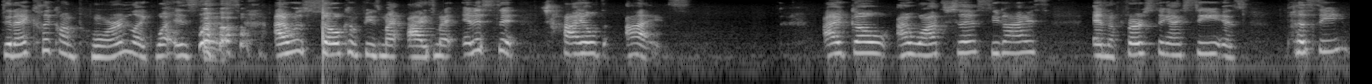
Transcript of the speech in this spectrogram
did I click on porn? Like, what is this? I was so confused. My eyes, my innocent child eyes. I go, I watch this, you guys, and the first thing I see is pussy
